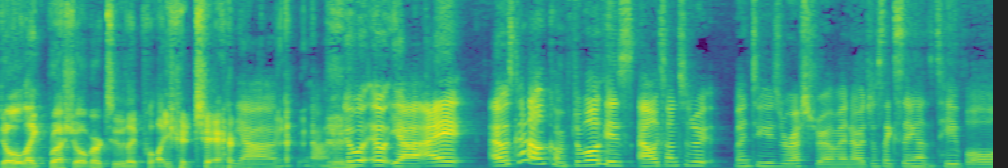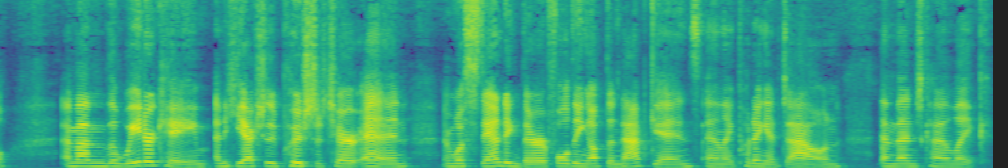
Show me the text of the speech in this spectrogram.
don't like brush over to like pull out your chair. Yeah. Yeah. it, it, yeah. I I was kind of uncomfortable because Alex went to went to use the restroom and I was just like sitting at the table, and then the waiter came and he actually pushed the chair in and was standing there folding up the napkins and like putting it down, and then just kind of like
